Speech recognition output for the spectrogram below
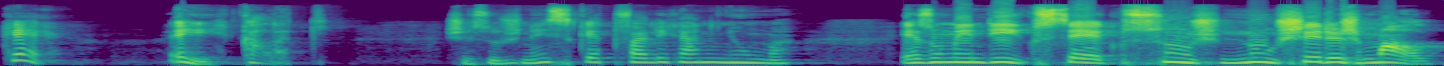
Quer? Ei, cala-te. Jesus nem sequer te vai ligar nenhuma. És um mendigo, cego, sujo, nu, cheiras mal.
